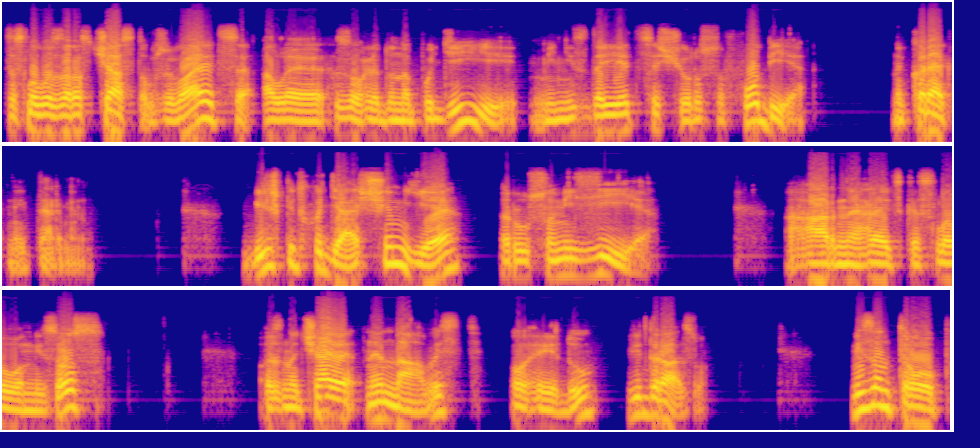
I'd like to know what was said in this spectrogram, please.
Це слово зараз часто вживається, але з огляду на події, мені здається, що русофобія некоректний термін. Більш підходящим є русомізія. Гарне грецьке слово мізос означає ненависть, огиду відразу. Мізантроп,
